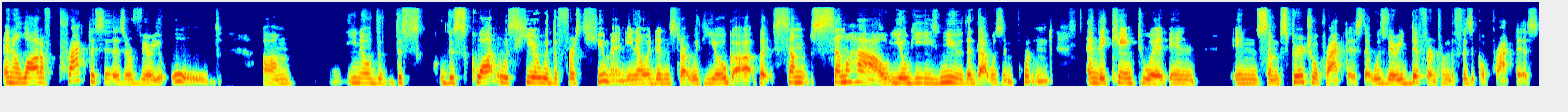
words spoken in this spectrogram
And a lot of practices are very old. Um, you know the, the the squat was here with the first human you know it didn't start with yoga but some somehow yogis knew that that was important and they came to it in in some spiritual practice that was very different from the physical practice.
